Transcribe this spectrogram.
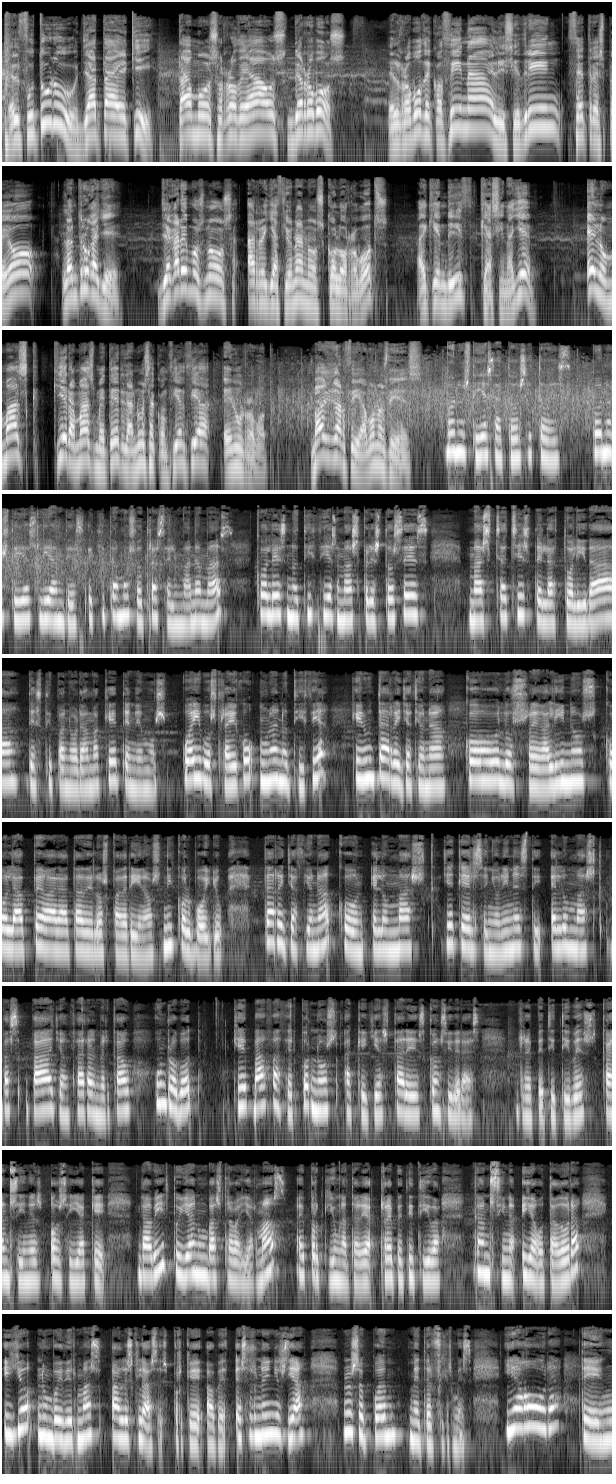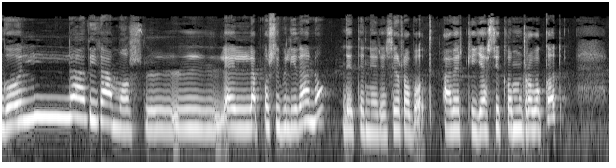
El futuro ya está aquí. Estamos rodeados de robots. El robot de cocina, el Isidrín, C3PO, la Antrugalle. ¿Llegaremosnos a relacionarnos con los robots? Hay quien dice que así nayé. Elon Musk quiera más meter la nuestra conciencia en un robot. Maggie García, buenos días. Buenos días a todos y todas. Buenos días, liantes. Aquí estamos otra semana más con las noticias más prestoses, más chachis de la actualidad de este panorama que tenemos. Hoy vos traigo una noticia que no está relacionada con los regalinos, con la pegarata de los padrinos, ni con el bollo. Está relacionada con Elon Musk, ya que el señor Inesti Elon Musk va a lanzar al mercado un robot que va a hacer por nos aquellas tareas consideradas repetitivas, cansines, o sea que David, tú ya no vas a trabajar más, eh, porque hay una tarea repetitiva, cansina y agotadora, y yo no voy a ir más a las clases, porque, a ver, esos niños ya no se pueden meter firmes. Y ahora tengo la, digamos, la, posibilidad, ¿no?, de tener ese robot. A ver, que ya soy como un Robocop,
